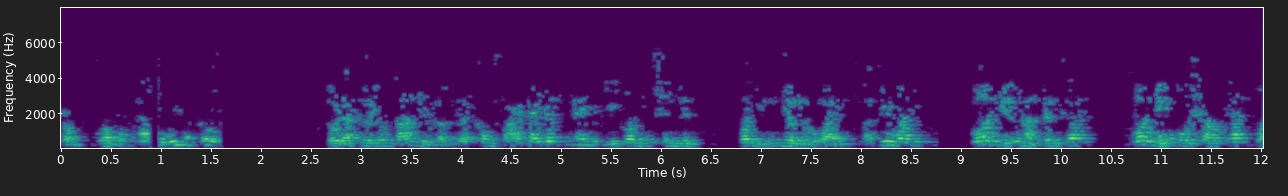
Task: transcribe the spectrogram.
trong có một hạt bụi mà thôi. Tôi đã thưa ông ta nhiều lần rồi, không phải trái đất này mà chỉ có những sinh linh, có những nhân loại mà tiến hóa, có những hành tinh khác, có những ngôi sao khác, có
